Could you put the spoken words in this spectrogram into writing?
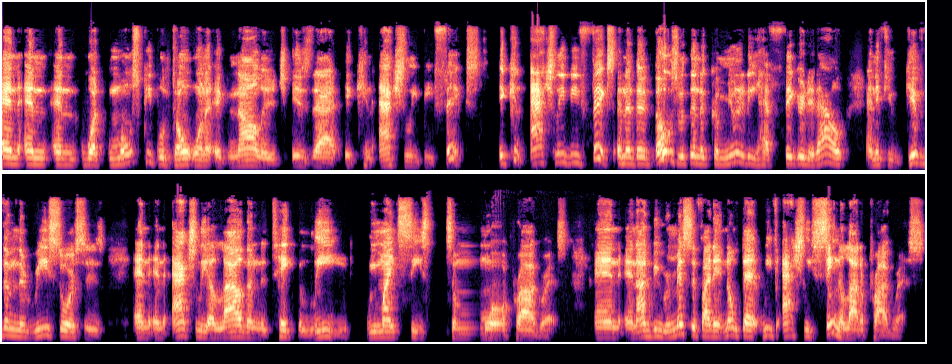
And and and what most people don't want to acknowledge is that it can actually be fixed. It can actually be fixed, and that those within the community have figured it out. And if you give them the resources and and actually allow them to take the lead, we might see some more progress. And and I'd be remiss if I didn't note that we've actually seen a lot of progress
